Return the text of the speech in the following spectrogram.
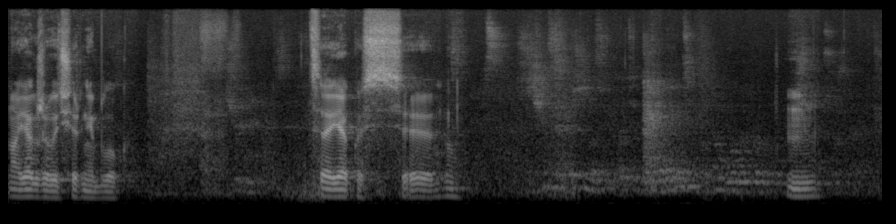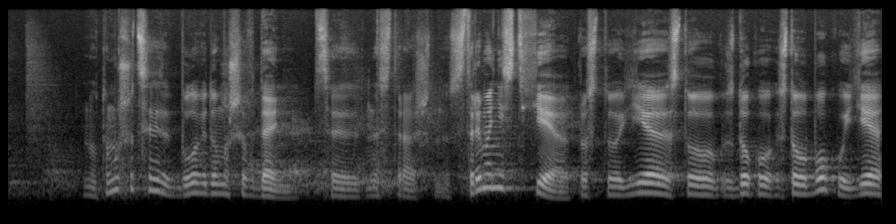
Ну а як же вечірній блок? Це якось. е, Ну. Ну, тому що це було відомо ще вдень. Це не страшно. Стриманість є. Просто є з того, з, доку, з того боку є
